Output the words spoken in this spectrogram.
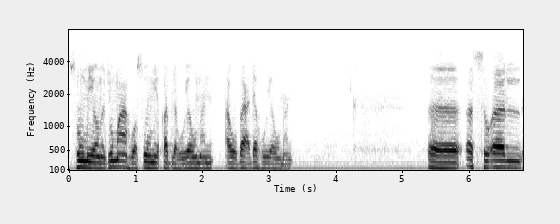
صومي يوم الجمعة وصومي قبله يوما أو بعده يوما. السؤال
